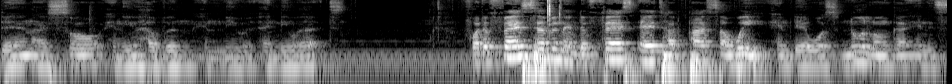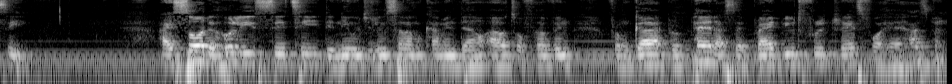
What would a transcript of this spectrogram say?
Then I saw a new heaven and new, a new earth. For the first heaven and the first earth had passed away, and there was no longer any sea. I saw the holy city, the new Jerusalem, coming down out of heaven from God, prepared as a bride beautiful dress for her husband.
